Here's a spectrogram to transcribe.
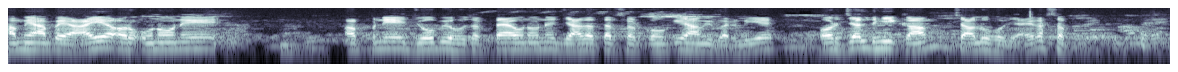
हम यहाँ पे आए और उन्होंने अपने जो भी हो सकता है उन्होंने ज़्यादातर सड़कों की हामी भर ली है और जल्द ही काम चालू हो जाएगा सब पे।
